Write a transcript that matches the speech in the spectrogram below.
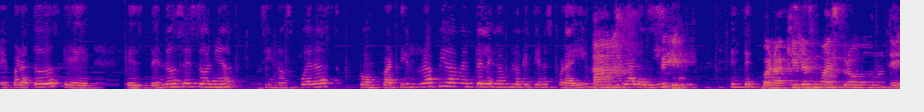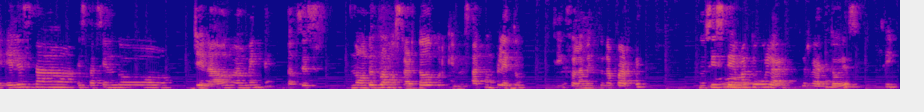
Eh, para todos que, este, no sé, Sonia, si nos puedas compartir rápidamente el ejemplo que tienes por ahí. Ah, ya lo vi. Sí. bueno, aquí les muestro, un, eh, él está, está siendo llenado nuevamente, entonces no les voy a mostrar todo porque no está completo, ¿sí? solamente una parte, un sistema tubular de reactores, ¿sí?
